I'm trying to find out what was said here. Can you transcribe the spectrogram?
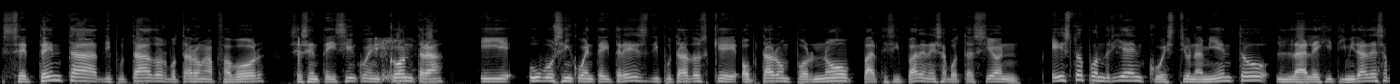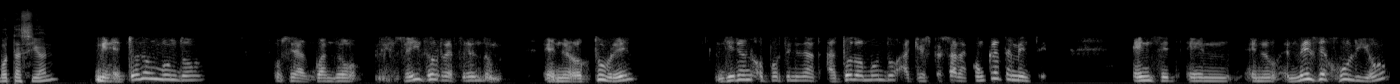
70 diputados votaron a favor, 65 en contra y hubo 53 diputados que optaron por no participar en esa votación. ¿Esto pondría en cuestionamiento la legitimidad de esa votación? Mire, todo el mundo, o sea, cuando se hizo el referéndum en el octubre, dieron oportunidad a todo el mundo a que expresara concretamente en, en, en el mes de julio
